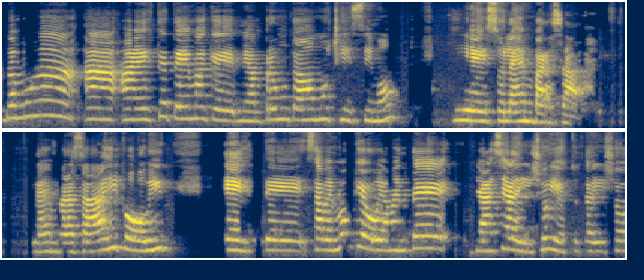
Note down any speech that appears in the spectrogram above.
vamos, a, este tema que me han preguntado muchísimo y eso, las embarazadas. Las embarazadas y COVID. Este, sabemos que obviamente ya se ha dicho, y esto se ha dicho,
